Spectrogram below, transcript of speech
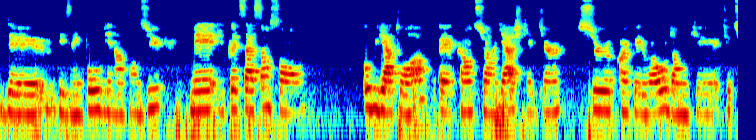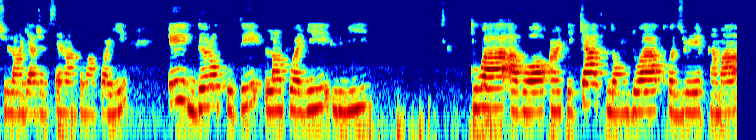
de, des impôts, bien entendu. Mais les cotisations sont obligatoire euh, quand tu engages quelqu'un sur un payroll, donc euh, que tu l'engages officiellement comme employé. Et de l'autre côté, l'employé, lui, doit avoir un T4, donc doit produire vraiment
